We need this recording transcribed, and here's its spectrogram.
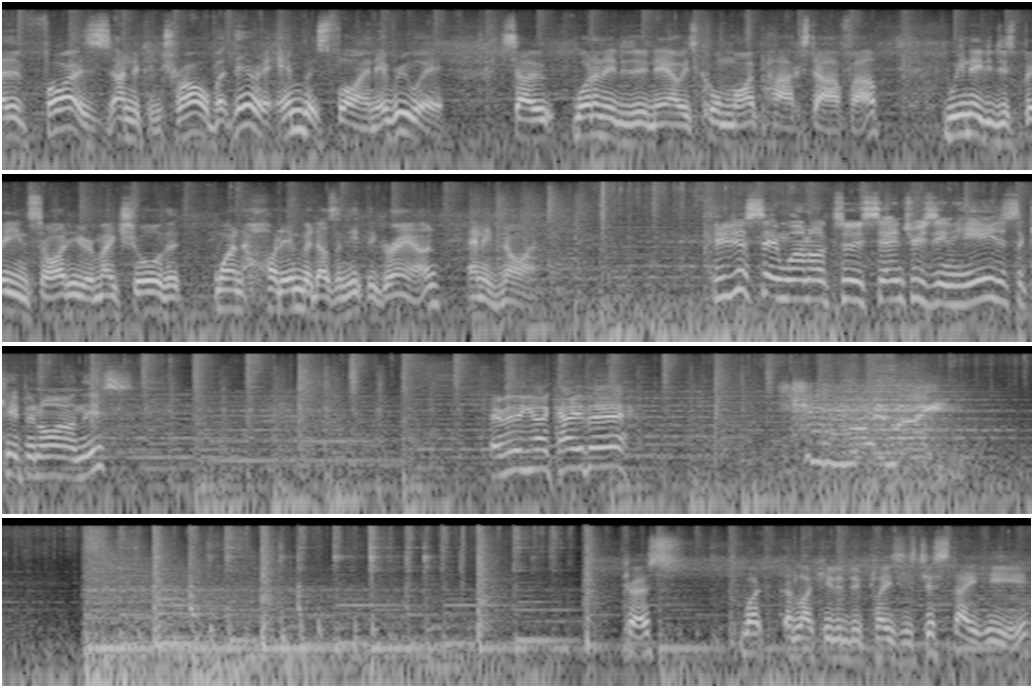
Uh, The fire's under control, but there are embers flying everywhere. So what I need to do now is call my park staff up. We need to just be inside here and make sure that one hot ember doesn't hit the ground and ignite. Can you just send one or two sentries in here just to keep an eye on this? Everything okay there? You right, mate. Chris, what I'd like you to do, please, is just stay here.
